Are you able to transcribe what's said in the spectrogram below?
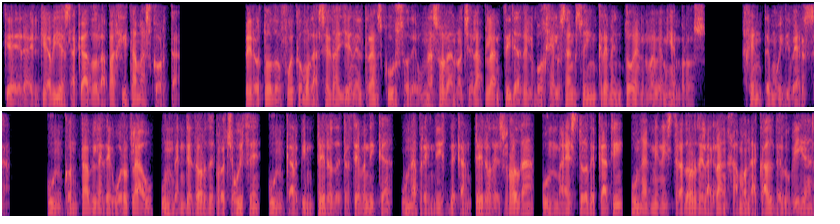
Que era el que había sacado la pajita más corta. Pero todo fue como la seda y en el transcurso de una sola noche la plantilla del Bogelsan se incrementó en nueve miembros. Gente muy diversa. Un contable de Wroclaw, un vendedor de Prochoice, un carpintero de Trcevnica, un aprendiz de cantero de Sroda, un maestro de Cati, un administrador de la granja monacal de Lubiaz,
